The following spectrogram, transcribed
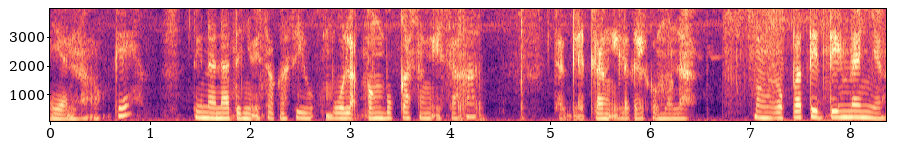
Ayan, okay. Tingnan natin yung isa kasi wala pang bukas ang isa, ha? Saglit lang, ilagay ko muna. Mga kapatid, tingnan nyo.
